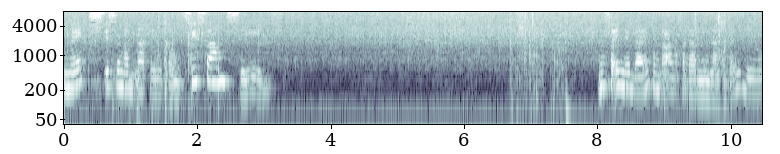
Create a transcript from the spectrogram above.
Next, isunod natin itong sesame seeds. Nasa inyo guys kung gaano kadaming lalagay nyo.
